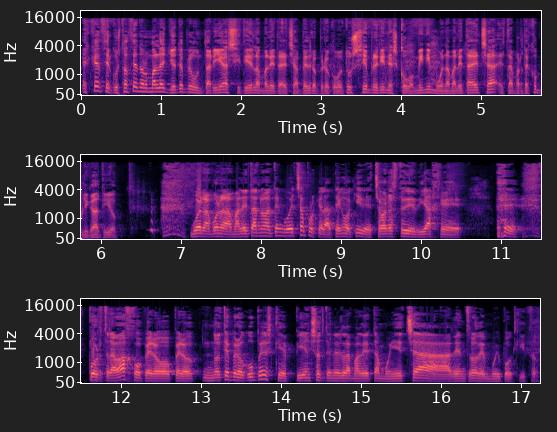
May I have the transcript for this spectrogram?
Es que en circunstancias normales yo te preguntaría si tienes la maleta hecha, Pedro, pero como tú siempre tienes como mínimo una maleta hecha, esta parte es complicada, tío. Bueno, bueno, la maleta no la tengo hecha porque la tengo aquí. De hecho, ahora estoy de viaje por trabajo, pero, pero no te preocupes que pienso tener la maleta muy hecha dentro de muy poquito.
